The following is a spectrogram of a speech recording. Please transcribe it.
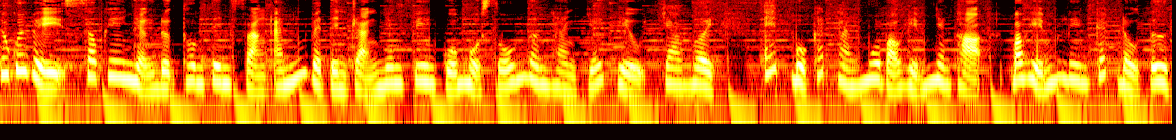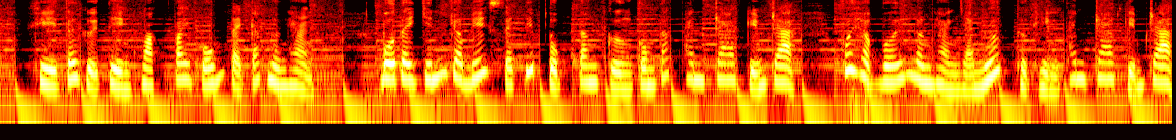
Thưa quý vị, sau khi nhận được thông tin phản ánh về tình trạng nhân viên của một số ngân hàng giới thiệu chào mời ép buộc khách hàng mua bảo hiểm nhân thọ, bảo hiểm liên kết đầu tư khi tới gửi tiền hoặc vay vốn tại các ngân hàng. Bộ Tài chính cho biết sẽ tiếp tục tăng cường công tác thanh tra kiểm tra, phối hợp với ngân hàng nhà nước thực hiện thanh tra kiểm tra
